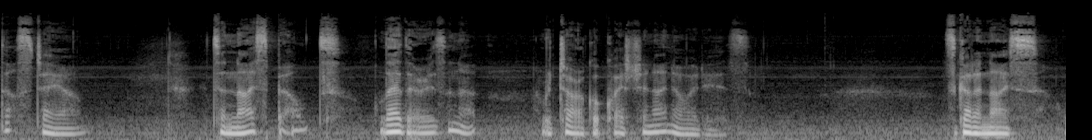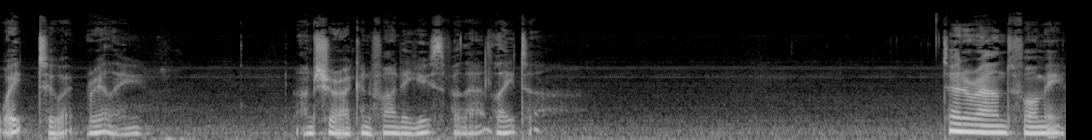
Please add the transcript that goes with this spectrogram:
they'll stay up. It's a nice belt. Leather, isn't it? Rhetorical question, I know it is. It's got a nice weight to it, really. I'm sure I can find a use for that later. Turn around for me.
